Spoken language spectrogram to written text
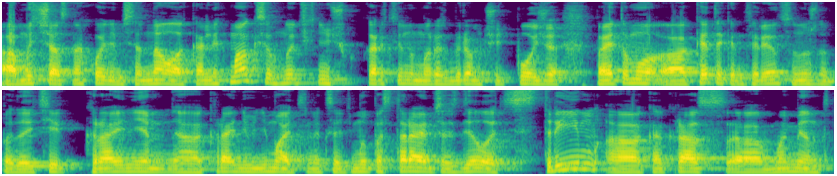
мы сейчас находимся на локальных максимумах, но техническую картину мы разберем чуть позже, Поэтому а, к этой конференции нужно подойти крайне, а, крайне внимательно. Кстати, мы постараемся сделать стрим а, как раз в момент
